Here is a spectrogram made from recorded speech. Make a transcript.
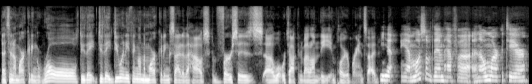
that's in a marketing role? Do they do they do anything on the marketing side of the house versus uh, what we're talking about on the employer brand side? Yeah yeah most of them have uh, an own marketeer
